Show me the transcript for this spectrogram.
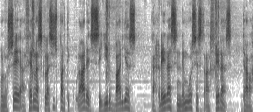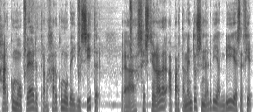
no lo sé, hacer las clases particulares, seguir varias carreras en lenguas extranjeras, trabajar como pair, trabajar como babysitter, gestionar apartamentos en Airbnb, es decir,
